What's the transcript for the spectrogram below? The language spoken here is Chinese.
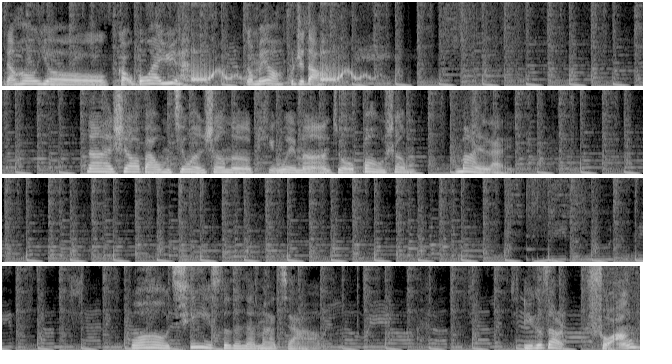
然后有搞过外遇，有没有？不知道。那还是要把我们今晚上的评委们就报上麦来。哇哦，清一色的男马甲，一个字儿爽。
